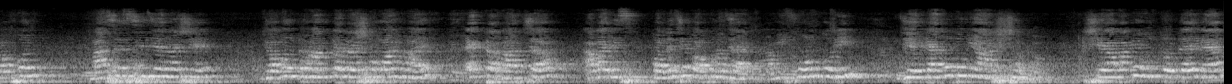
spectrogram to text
যখন মাছের সিজন আসে যখন ধান কাটার সময় হয় একটা বাচ্চা আমার ইস- কলেজে কখনো যায় না আমি ফোন করি যে, কেন তুমি আসছো না? সে আমাকে উত্তর দেয়, ম্যাম,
